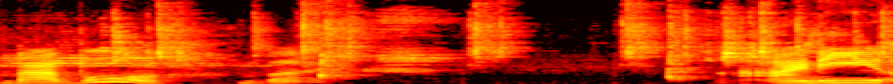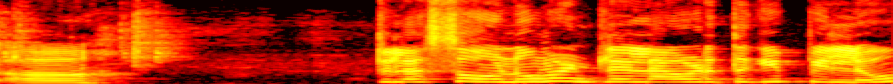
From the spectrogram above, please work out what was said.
बाबू? बर. आणि तुला सोनू म्हटलेलं आवडतं की पिल्लू?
